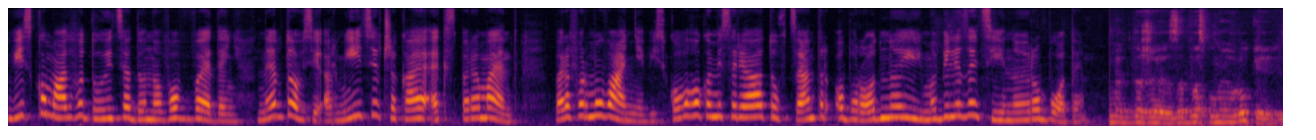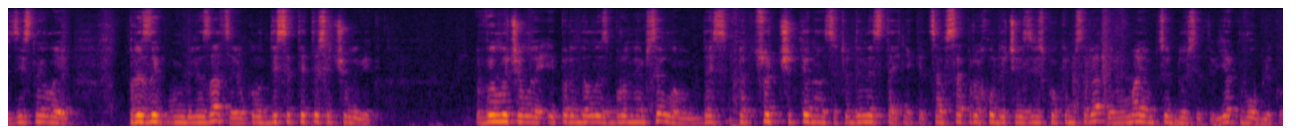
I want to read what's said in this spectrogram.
військкомат готується до нововведень. Невдовзі армійців чекає експеримент переформування військового комісаріату в центр оборонної й мобілізаційної роботи. Ми навіть за 2,5 роки здійснили призив мобілізації около 10 тисяч чоловік. Вилучили і передали Збройним силам десь 514 одиниць техніки. Це все проходить через військовий комісаріат, і ми маємо цей досвід, як в обліку.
